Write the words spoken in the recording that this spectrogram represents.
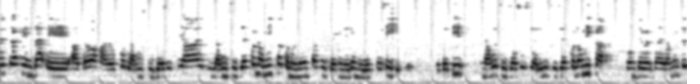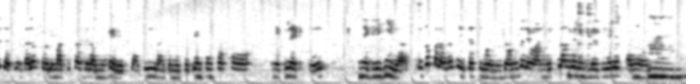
nuestra agenda eh, ha trabajado por la justicia social y la justicia económica con un énfasis de género muy específico. Es decir, una justicia social y justicia económica donde verdaderamente se atienda a las problemáticas de las mujeres que han sido durante mucho tiempo un poco neglected, negligidas. Esa palabra se dice así, bueno, ya uno se le van mezclando el inglés y el español. Mm.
